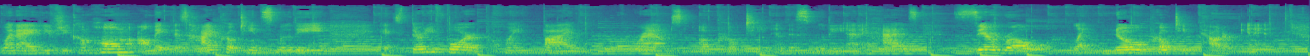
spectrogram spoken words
when I usually come home. I'll make this high protein smoothie. It's 34.5 grams of protein in this smoothie and it has zero, like no protein powder in it.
